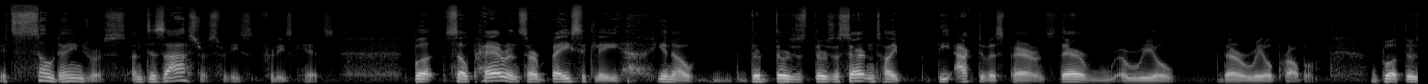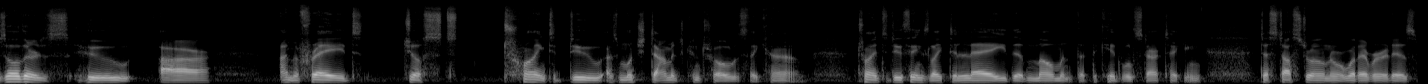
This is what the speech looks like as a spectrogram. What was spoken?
it's so dangerous and disastrous for these for these kids. But so parents are basically, you know, there, there's there's a certain type, the activist parents. They're a real, they're a real problem. But there's others who are, I'm afraid, just trying to do as much damage control as they can, trying to do things like delay the moment that the kid will start taking testosterone or whatever it is.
